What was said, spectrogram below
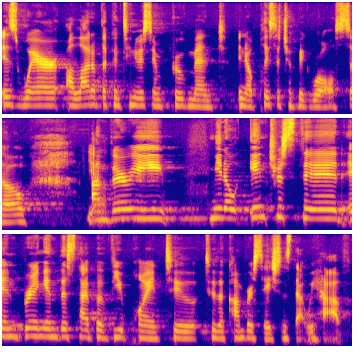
is where a lot of the continuous improvement, you know, plays such a big role. So yeah. I'm very, you know, interested in bringing this type of viewpoint to to the conversations that we have.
